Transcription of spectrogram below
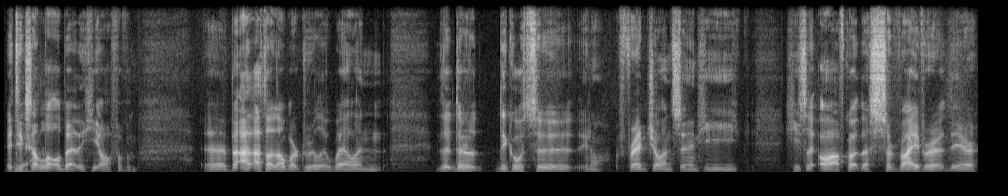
It takes Yeah. a little bit of the heat off of him. Uh, but I, I thought that worked really well, and they they they go to you know Fred Johnson, and he he's like, oh, I've got this survivor out there.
